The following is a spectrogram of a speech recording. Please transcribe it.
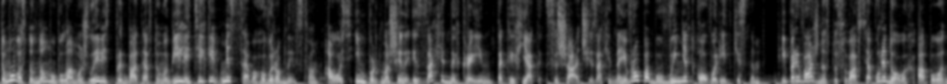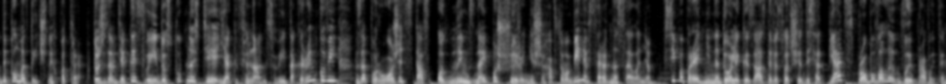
Тому в основному була можливість придбати автомобілі тільки місцевого виробництва. А ось імпорт машин із західних країн, таких як США чи Західна Європа, був винятково рідкісним. І переважно стосувався урядових або дипломатичних потреб. Тож, завдяки своїй доступності, як фінансовій, так і ринковій, Запорожець став одним з найпоширеніших автомобілів серед населення. Всі попередні недоліки ЗАЗ 965 спробували виправити.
